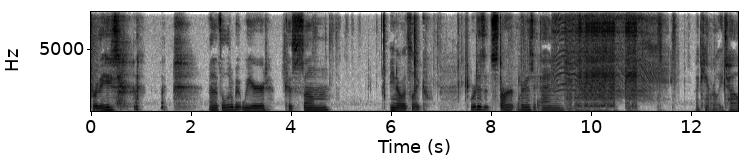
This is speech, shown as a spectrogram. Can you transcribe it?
for these. and it's a little bit weird because some, you know, it's like where does it start? Where does it end? I can't really tell.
